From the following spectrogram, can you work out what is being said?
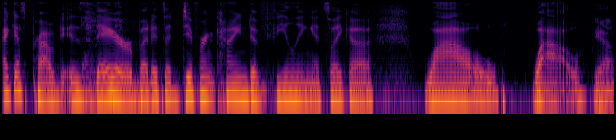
I guess proud is there, but it's a different kind of feeling. It's like a wow, wow. Yeah.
